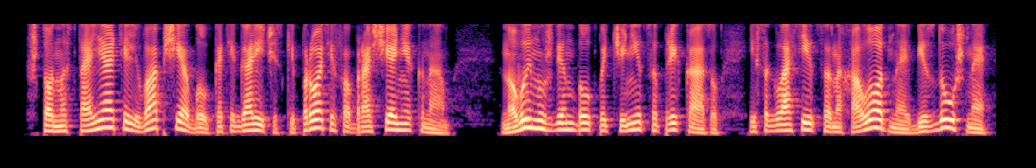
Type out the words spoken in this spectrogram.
что настоятель вообще был категорически против обращения к нам – но вынужден был подчиниться приказу и согласиться на холодное, бездушное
